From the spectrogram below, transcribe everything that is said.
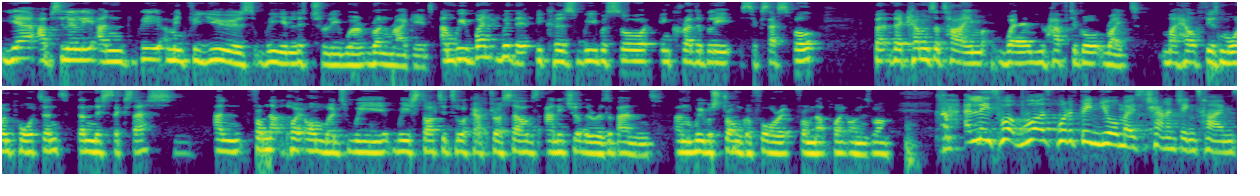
Yeah, absolutely. And we, I mean, for years, we literally were run ragged and we went with it because we were so incredibly successful. But there comes a time where you have to go, right, my health is more important than this success. Hmm. And from that point onwards, we, we started to look after ourselves and each other as a band. And we were stronger for it from that point on as well. And Lise, what was what have been your most challenging times?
